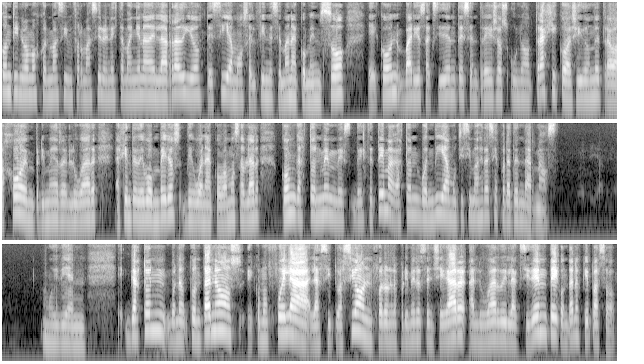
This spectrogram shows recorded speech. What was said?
Continuamos con más información en esta mañana de la radio. Decíamos, el fin de semana comenzó eh, con varios accidentes, entre ellos uno trágico, allí donde trabajó en primer lugar la gente de bomberos de Guanaco. Vamos a hablar con Gastón Méndez de este tema. Gastón, buen día, muchísimas gracias por atendernos. Muy bien. Eh, Gastón, bueno, contanos eh, cómo fue la, la situación. Fueron los primeros en llegar al lugar del accidente. Contanos qué pasó.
